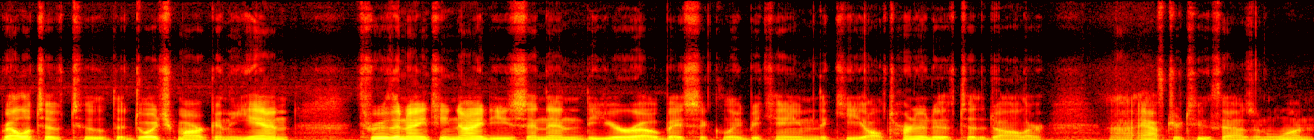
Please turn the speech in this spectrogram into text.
relative to the Deutschmark and the yen through the 1990s, and then the euro basically became the key alternative to the dollar uh, after 2001.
